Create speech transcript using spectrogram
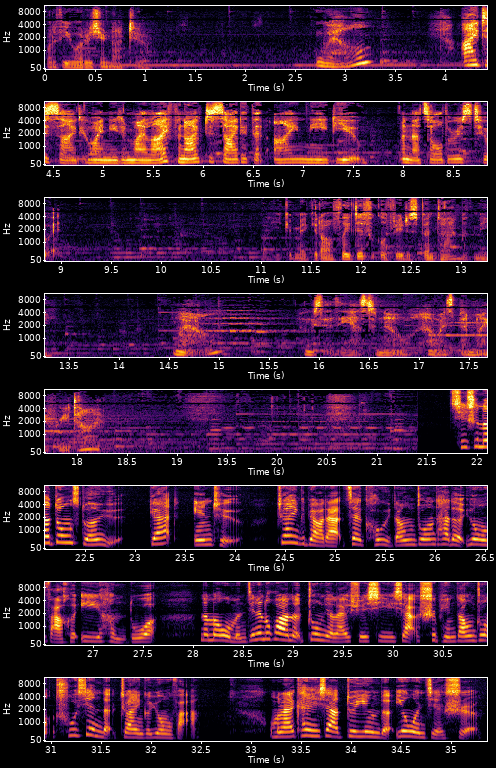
What if he orders you not to? Well, I decide who I need in my life, and I've decided that I need you. And that's all there is to it. He could make it awfully difficult for you to spend time with me. Well, who says he has to know how I spend my free time? 其实呢，动词短语 get into 这样一个表达，在口语当中它的用法和意义很多。那么我们今天的话呢，重点来学习一下视频当中出现的这样一个用法。 我们来看一下对应的英文解释。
